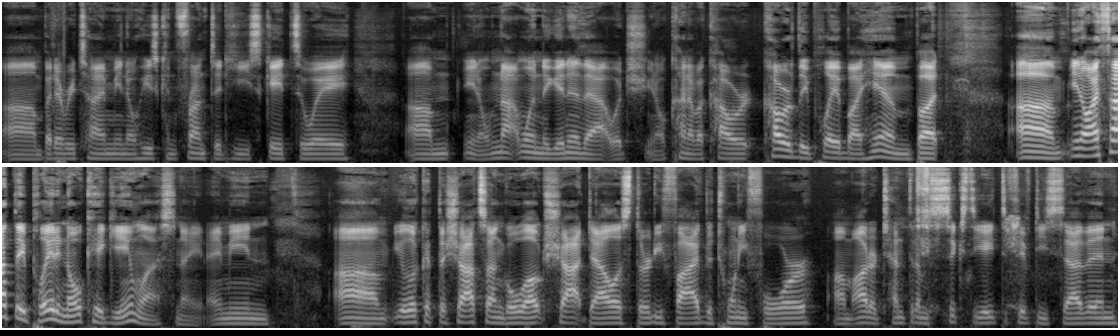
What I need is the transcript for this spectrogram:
um, but every time you know he's confronted, he skates away. Um, you know, not willing to get into that, which you know, kind of a coward cowardly play by him. But um, you know, I thought they played an okay game last night. I mean. Um, you look at the shots on goal, outshot Dallas 35 to 24. Um, out attempted them 68 to 57.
